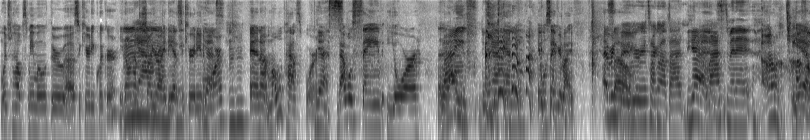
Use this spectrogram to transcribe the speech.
which helps me move through uh, security quicker. You don't have to show your ID at security anymore. Yes. And uh, mobile passport. Yes. that will save your life. Do you understand me? It will save your life. Everything. We were talking about that. Yeah. Last minute. Ugh, yeah, hustle,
